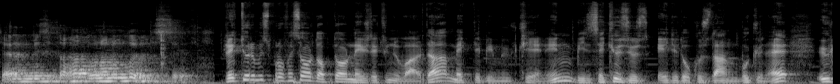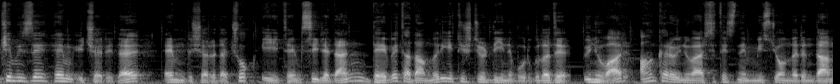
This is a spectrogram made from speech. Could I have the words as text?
kendimizi daha donanımlı hissettik. Rektörümüz Profesör Doktor Necdet Ünüvar da Mektebi Mülkiye'nin 1859'dan bugüne ülkemizi hem içeride hem dışarıda çok iyi temsil eden devlet adamları yetiştirdiğini vurguladı. Ünüvar, Ankara Üniversitesi'nin misyonlarından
